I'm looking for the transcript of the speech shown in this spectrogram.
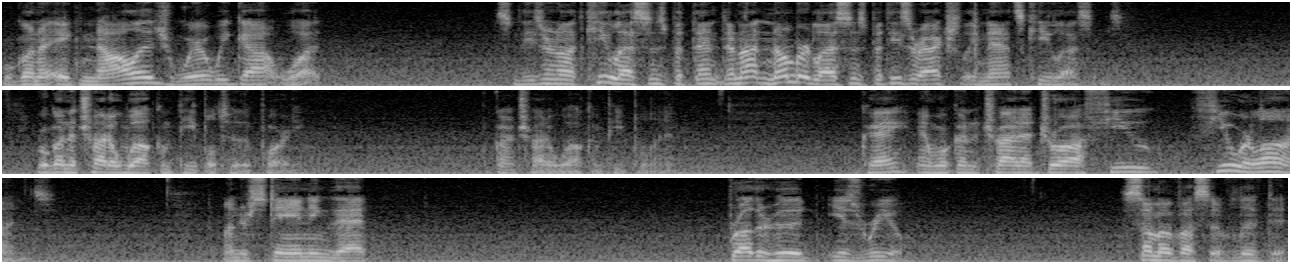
We're going to acknowledge where we got what. So these are not key lessons, but then they're not numbered lessons, but these are actually Nat's key lessons. We're going to try to welcome people to the party. We're going to try to welcome people in. Okay? And we're going to try to draw a few fewer lines, understanding that brotherhood is real. Some of us have lived it,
